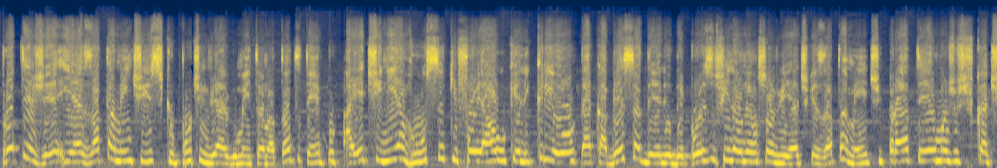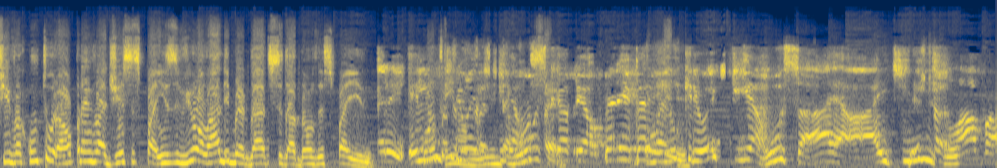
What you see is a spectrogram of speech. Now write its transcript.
proteger, e é exatamente isso que o Putin vem argumentando há tanto tempo, a etnia russa, que foi algo que ele criou da cabeça dele depois do fim da União Soviética, exatamente, para ter uma justificativa cultural para invadir esses países e violar a liberdade dos cidadãos desse país. Peraí, ele não criou a etnia russa, Gabriel. Peraí, peraí, ele não criou a etnia russa, a, etnia eslava.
